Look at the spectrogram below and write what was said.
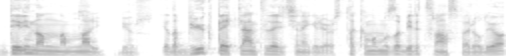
derin anlamlar yüklüyoruz. Ya da büyük beklentiler içine giriyoruz. Takımımıza biri transfer oluyor.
